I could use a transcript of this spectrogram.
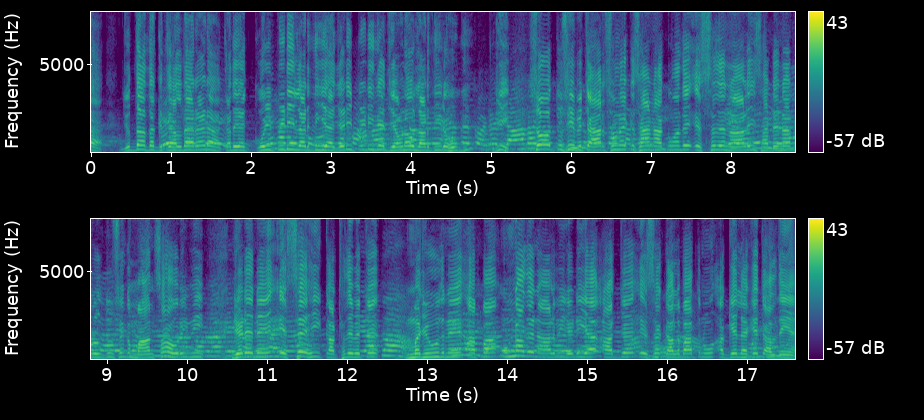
ਆ ਜੁੱਧਾਂ ਤੱਕ ਚੱਲਦਾ ਰਹਿਣਾ, ਕਦੇ ਕੋਈ ਪੀੜ੍ਹੀ ਲੜਦੀ ਆ, ਜਿਹੜੀ ਪੀੜ੍ਹੀ ਨੇ ਜਿਉਣਾ, ਉਹ ਲੜਦੀ ਰਹੂਗੀ। ਜੀ ਸੋ ਤੁਸੀਂ ਵਿਚਾਰ ਸੁਣੇ ਕਿਸਾਨ ਆਗੂਆਂ ਦੇ ਇਸ ਦੇ ਨਾਲ ਹੀ ਸਾਡੇ ਨਾਲ ਰੁਲਦੂ ਸਿੰਘ ਮਾਨਸਾ ਹੋਰੀ ਵੀ ਜਿਹੜੇ ਨੇ ਇਸੇ ਹੀ ਇਕੱਠ ਦੇ ਵਿੱਚ ਮੌਜੂਦ ਨੇ। ਆਪਾਂ ਉਹਨਾਂ ਦੇ ਨਾਲ ਵੀ ਜਿਹੜੀ ਆ ਅੱਜ ਇਸ ਗੱਲਬਾਤ ਨੂੰ ਅੱਗੇ ਲੈ ਕੇ ਚੱਲਦੇ ਆ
